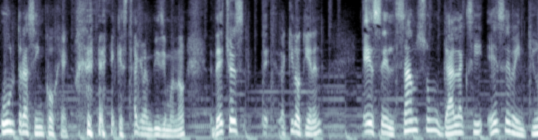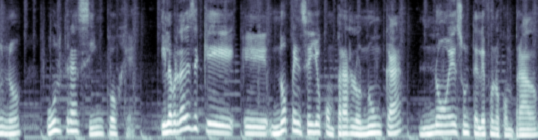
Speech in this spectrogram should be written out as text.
Ultra 5G, que está grandísimo, ¿no? De hecho, es, eh, aquí lo tienen, es el Samsung Galaxy S21 Ultra 5G. Y la verdad es de que eh, no pensé yo comprarlo nunca. No es un teléfono comprado.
